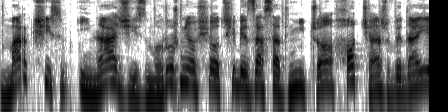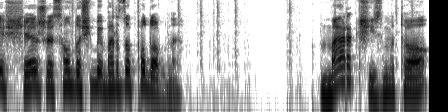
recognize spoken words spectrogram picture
Marksizm i nazizm różnią się od siebie zasadniczo, chociaż wydaje się, że są do siebie bardzo podobne. Marksizm to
